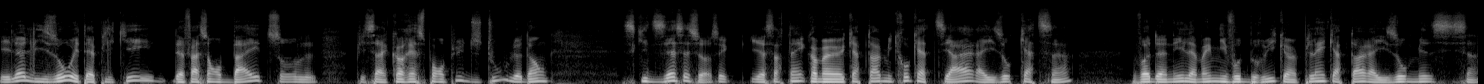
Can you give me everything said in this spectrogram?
et là, l'ISO est appliqué de façon bête sur le... Puis ça correspond plus du tout, là, donc... Ce qu'il disait, c'est ça. C'est qu'il y a certains, comme un capteur micro 4 tiers à ISO 400, va donner le même niveau de bruit qu'un plein capteur à ISO 1600.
